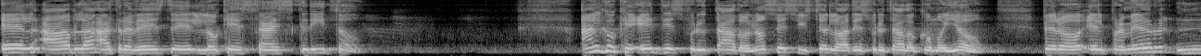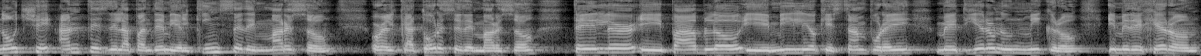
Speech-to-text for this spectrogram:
Él habla a través de lo que está escrito. Algo que he disfrutado, no sé si usted lo ha disfrutado como yo, pero el primer noche antes de la pandemia, el 15 de marzo o el 14 de marzo, Taylor y Pablo y Emilio que están por ahí me dieron un micro y me dijeron,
